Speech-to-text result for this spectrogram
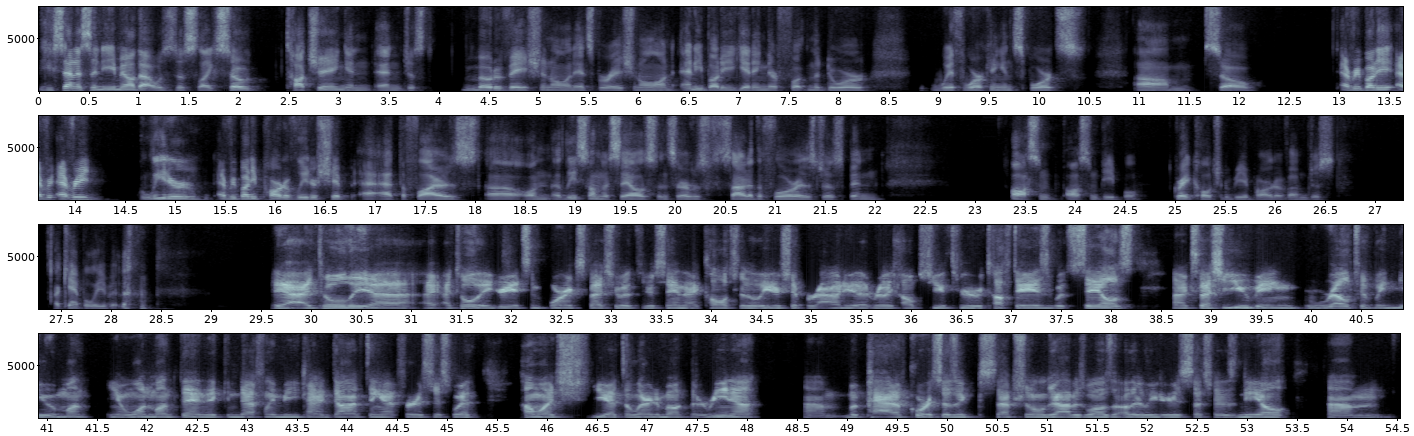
he sent us an email that was just like so touching and and just motivational and inspirational on anybody getting their foot in the door with working in sports. Um, so everybody, every every leader, everybody part of leadership at, at the Flyers, uh, on at least on the sales and service side of the floor, has just been awesome, awesome people. Great culture to be a part of. I'm just, I can't believe it. Yeah, I totally, uh, I, I totally agree. It's important, especially with you're saying that culture, the leadership around you that really helps you through tough days with sales, uh, especially you being relatively new a month, you know, one month in, it can definitely be kind of daunting at first, just with how much you have to learn about the arena. Um, but Pat, of course, does an exceptional job as well as the other leaders such as Neil um,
